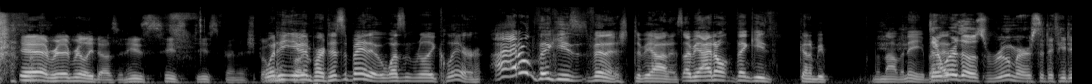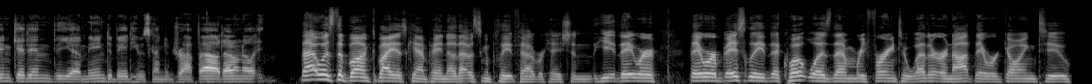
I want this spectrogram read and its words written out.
Yeah, it re- it really doesn't. He's he's he's finished. But would we'll he even participate? It wasn't really clear. I I don't think he's finished, to be honest. I mean, I don't think he's gonna be the nominee. But there I- were those rumors that if he didn't get in the uh, main debate, he was going to drop out. I don't know. That was debunked by his campaign. No, that was complete fabrication. He, they were, they were basically the quote was them referring to whether or not they were going to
